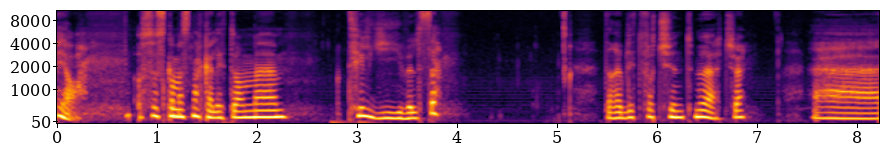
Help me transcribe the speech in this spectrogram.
Ja, og så skal vi snakke litt om eh, tilgivelse. Det er blitt forkynt mye. Eh,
